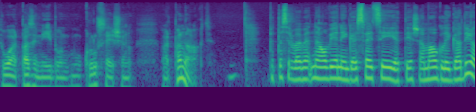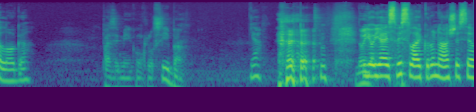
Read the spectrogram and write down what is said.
to ar pazemību un klusēšanu var panākt? Bet tas ir vai nav vienīgais veids ieiet tiešām auglīgā dialogā? Pazemīgi un klusībā. Nu, jo, ja es visu laiku runāšu, es jau,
